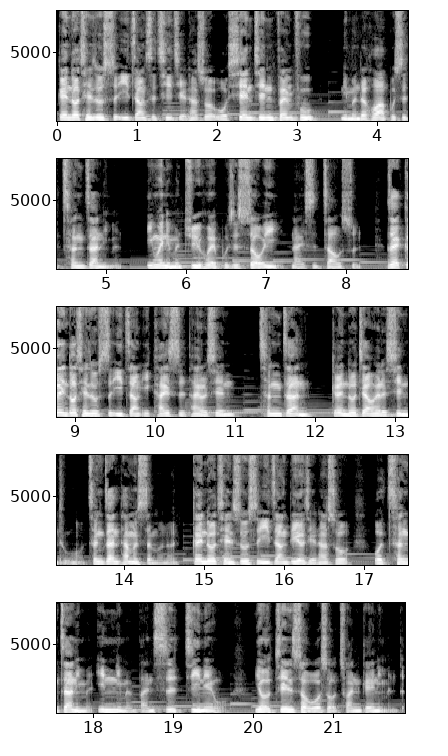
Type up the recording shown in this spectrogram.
更多前书十一章十七节，他说：“我现今吩咐你们的话，不是称赞你们。”因为你们聚会不是受益，乃是遭损。在哥林多前书十一章一开始，他有先称赞哥林多教会的信徒，称赞他们什么呢？哥林多前书十一章第二节，他说：“我称赞你们，因你们凡事纪念我，又坚守我所传给你们的。”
